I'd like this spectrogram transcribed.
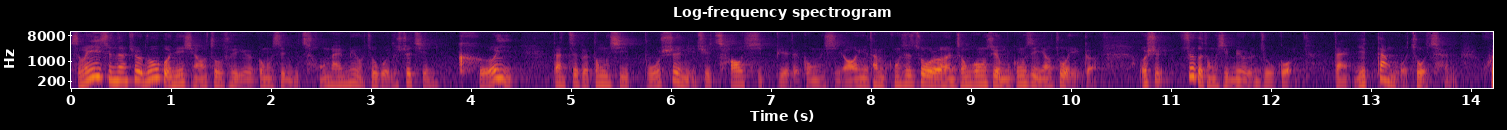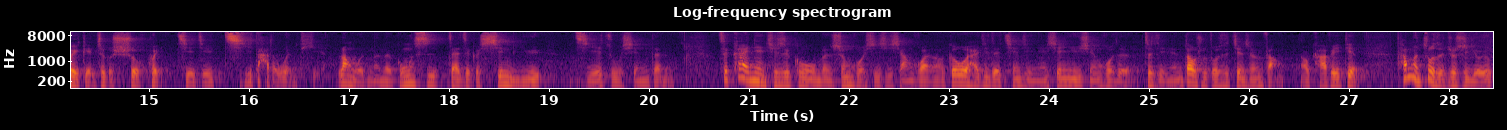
什么意思呢？就如果你想要做出一个公司你从来没有做过的事情，可以。但这个东西不是你去抄袭别的公司哦，因为他们公司做了很成功，所以我们公司也要做一个。而是这个东西没有人做过，但一旦我做成，会给这个社会解决极大的问题，让我们的公司在这个新领域捷足先登。这概念其实跟我们生活息息相关啊。各位还记得前几年鲜芋仙或者这几年到处都是健身房，然后咖啡店，他们做的就是由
